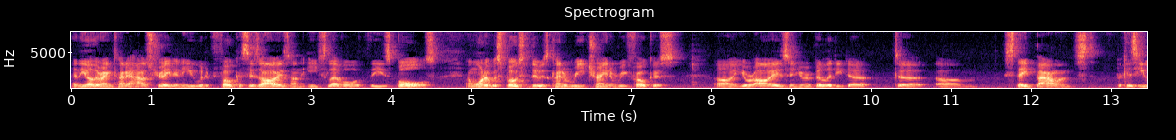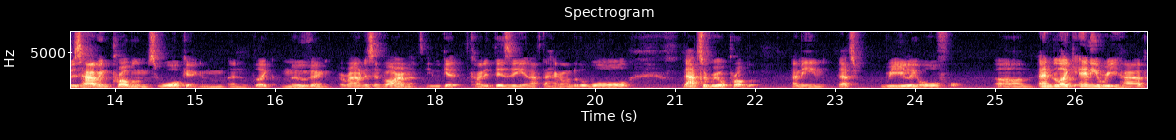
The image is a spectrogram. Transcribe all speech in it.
and the other end kind of out straight, and he would focus his eyes on each level of these balls. And what it was supposed to do is kind of retrain and refocus uh, your eyes and your ability to to um, stay balanced because he was having problems walking and, and like moving around his environment. He would get kind of dizzy and have to hang onto the wall. That's a real problem. I mean, that's really awful. Um, and like any rehab,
